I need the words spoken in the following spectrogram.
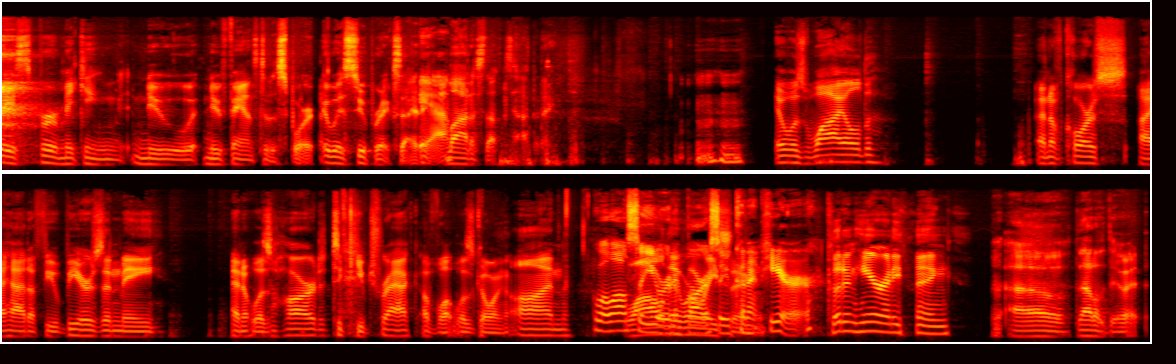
race for making new new fans to the sport. It was super exciting. Yeah. A lot of stuff was happening. it was wild and of course i had a few beers in me and it was hard to keep track of what was going on Well, also you were in they a were bar, so you couldn't hear. couldn't hear anything Oh, that'll do it.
